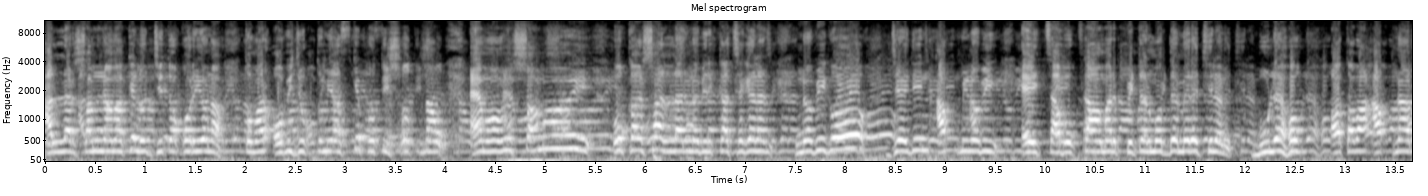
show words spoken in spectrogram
আল্লাহর সামনে আমাকে লজ্জিত করিও না তোমার অভিযোগ তুমি আজকে প্রতিশোধ নাও। এমন সময় ওকাশা আল্লাহর নবীর কাছে গেলেন, নবী গো, যেদিন আপনি নবী, এই চাবুকটা আমার পেটের মধ্যে মেরেছিলেন। ভুলে হোক, অথবা আপনার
